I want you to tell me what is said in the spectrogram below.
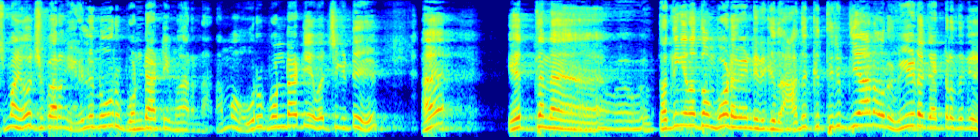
சும்மா யோசிச்சு பாருங்க எழுநூறு பொண்டாட்டி மாறினா. நம்ம ஒரு பொண்டாட்டியை வச்சுக்கிட்டு எத்தனை ததிங்கனத்தம் போட வேண்டி இருக்குது அதுக்கு திருப்தியான ஒரு வீடை கட்டுறதுக்கு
